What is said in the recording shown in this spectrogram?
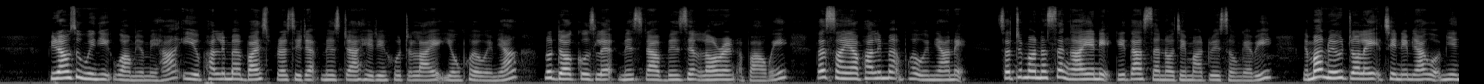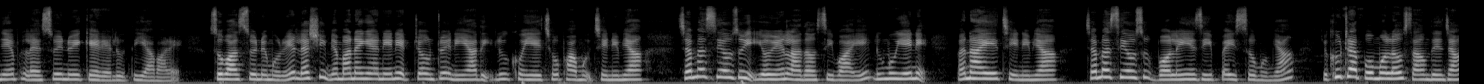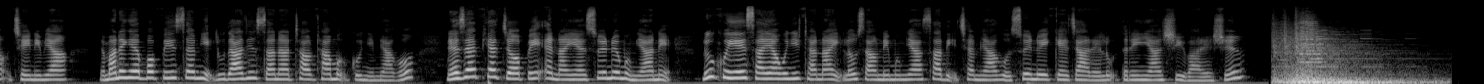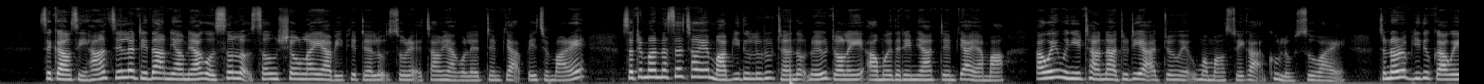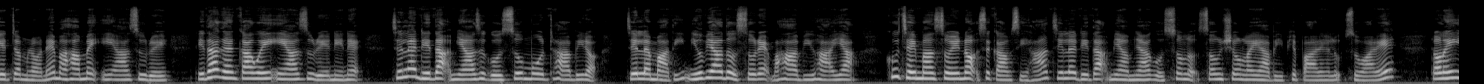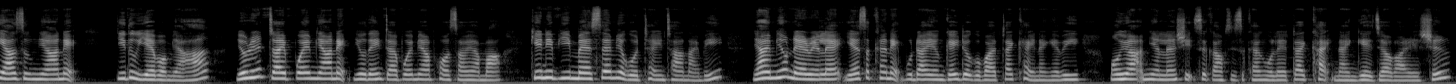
ပြည်ထောင်စုဝန်ကြီးဦးအောင်မျိုးမင်းဟာ EU Parliament Vice President Mr. Hedi Hotela ရဲ့ရုံးဖွဲ့ဝင်များလွှတ်တော်ကိုယ်စားလှယ် Mr. Vincent Laurent အပါအဝင်သက်ဆိုင်ရာ Parliament အဖွဲ့ဝင်များနဲ့စက်တင်ဘာ25ရက်နေ့ဒေသစံတော်ချိန်မှာတွေ့ဆုံခဲ့ပြီးမြန်မာ့နွေဦးတော်လိုင်းအခြေအနေများကိုအမြင့်ချင်းဖလှယ်ဆွေးနွေးခဲ့တယ်လို့သိရပါတယ်။ဆိုပါဆွေးနွေးမှုတွေလက်ရှိမြန်မာနိုင်ငံအနေနဲ့ကြုံတွေ့နေရသည့်လူခွင့်ရေးချိုးဖောက်မှုအခြေအနေများဂျမစီအုပ်စုရုံရင်းလာသောစီးပွားရေးလူမှုရေးနှင့်ဗဏ္ဍာရေးအခြေအနေများဂျမစီအုပ်စုဘော်လင်းရေးစီပိတ်ဆို့မှုများယခုထပ်ပုံမလုံးဆောင်တင်ကြောင်းအခြေအနေများ မြန်မာနိုင်ငံပေါ်ပေးဆက်မြစ်လူသားချင်းစာနာထောက်ထားမှုအကူအညီများကိုနေဆက်ဖြတ်ကျော်ပေးအနိုင်ရန်ဆွေးနွေးမှုများနှင့်လူခွေရေးဆိုင်ရာဝန်ကြီးဌာန၏လှုပ်ဆောင်နေမှုများစသည့်အချက်များကိုဆွေးနွေးခဲ့ကြတယ်လို့သတင်းရရှိပါရရှင်။ စစ်ကောင်စီဟာကျင်းလက်ဒေသအများများကိုဆွန့်လွတ်ဆုံးရှုံးလိုက်ရပြီဖြစ်တယ်လို့ဆိုတဲ့အကြောင်းအရာကိုလည်းတင်ပြပေးချင်ပါတယ်။စက်တဘာ26ရက်မှာပြည်သူလူထုထံသို့ຫນွေဦးဒေါ်လာအောင်မွေသတင်းများတင်ပြရမှာကာဝေးဝန်ကြီးဌာနဒုတိယအတွင်းဝင်ဦးမောင်မောင်ဆွေးကအခုလိုဆိုပါတယ်။ကျွန်တော်တို့ပြည်သူကာဝေးတပ်မတော်နဲ့မဟာမိတ်အင်အားစုတွေဒေသခံကာဝေးအင်အားစုတွေအနေနဲ့ကျင်းလက်ဒေသအများစုကိုစိုးမိုးထားပြီးတော့ကျင်းလက်မှသည်မျိုးပြားတို့ဆိုတဲ့မဟာဗျူဟာအရခုချိန်မှာဆိုရင်တော့စစ်ကောင်စီဟာကျင်းလက်ဒေသအများများကိုဆွန့်လွတ်ဆုံးရှုံးလိုက်ရပြီဖြစ်ပါတယ်လို့ဆိုပါတယ်။ဒေါ်လာရာစုများနဲ့ ပြည်သူရဲဘော်များဟာမြို့ရင်းတိုက်ပွဲများနဲ့မြို့သိမ်းတိုက်ပွဲများဖော်ဆောင်ရမှာကင်းနီပြည်မဲဆဲမြို့ကိုထိန်းထားနိုင်ပြီးမြိုင်မြို့နယ်တွင်လည်းရဲစခန်းနဲ့ပူတာယုံဂိတ်တို့ကိုပါတိုက်ခိုက်နိုင်ခဲ့ပြီးမုံရွာအမြင့်လန်းရှိစစ်ကောင်စီစခန်းကိုလည်းတိုက်ခိုက်နိုင်ခဲ့ကြပါတယ်ရှင်။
